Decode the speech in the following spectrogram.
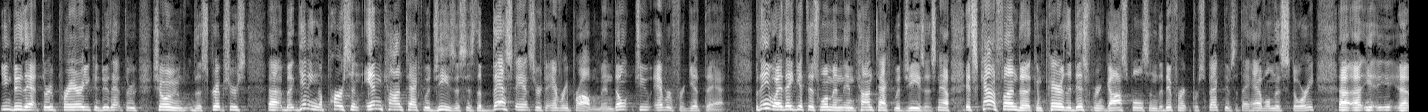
You can do that through prayer. You can do that through showing them the scriptures. Uh, but getting a person in contact with Jesus is the best answer to every problem. And don't you ever forget that. But anyway, they get this woman in contact with Jesus. Now, it's kind of fun to compare the different gospels and the different perspectives that they have on this story. Uh, uh, uh,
